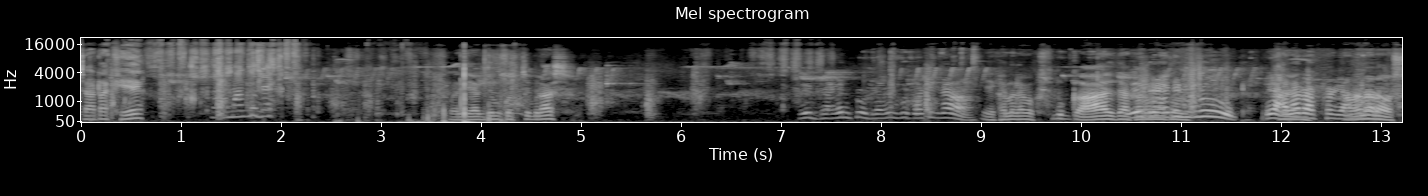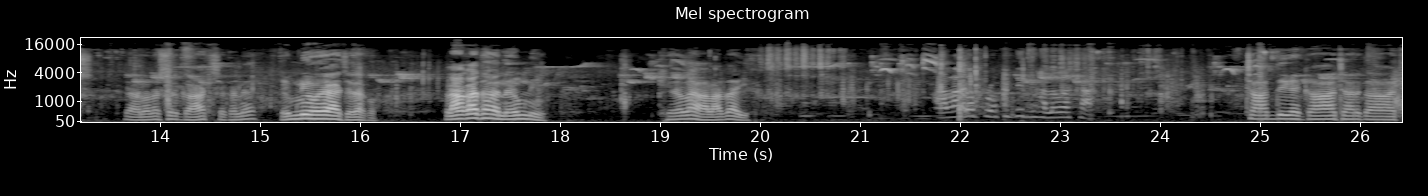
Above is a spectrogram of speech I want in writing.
চাটা খেয়ে আমাকে একজন করছে brush. Dragon fruit dragon fruit না এখানে দেখো শুধু গাছ মতন। ফ্রুট আনারস। আনারস। আনারসের গাছ সেখানে এমনি হয়ে আছে দেখো। লাগাতে হয় না এমনি। কেরালা আলাদাই। আলাদা প্রকৃতির ভালোবাসা। চারদিকে গাছ আর গাছ।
